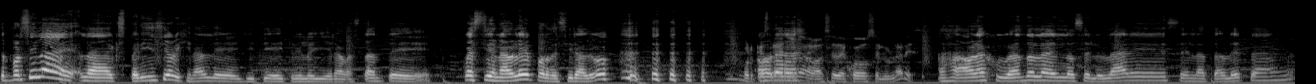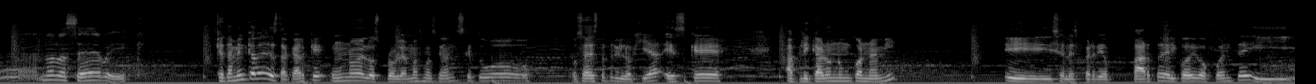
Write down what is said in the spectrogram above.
De por sí la, la experiencia original de GTA Trilogy era bastante cuestionable, por decir algo. Porque Ahora- está hecha a base de juegos celulares. Ajá, ahora jugándola en los celulares, en la tableta, ah, no lo sé, Rick. Que también cabe destacar que uno de los problemas más grandes que tuvo, o sea, esta trilogía es que aplicaron un Konami y se les perdió parte del código fuente y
